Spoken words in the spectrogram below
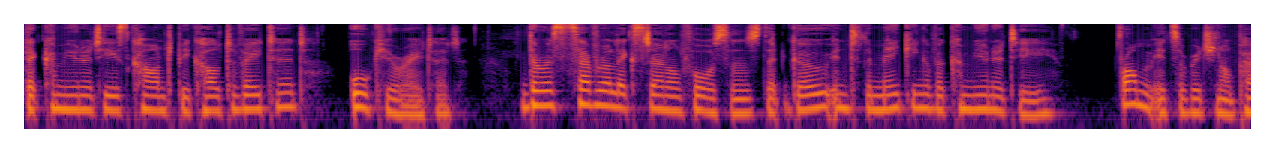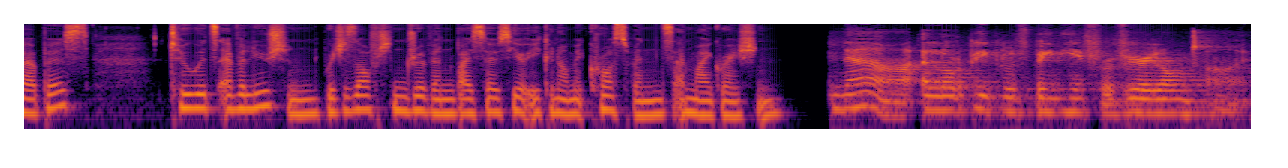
that communities can't be cultivated or curated. There are several external forces that go into the making of a community from its original purpose to its evolution, which is often driven by socio-economic crosswinds and migration. Now, a lot of people have been here for a very long time,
